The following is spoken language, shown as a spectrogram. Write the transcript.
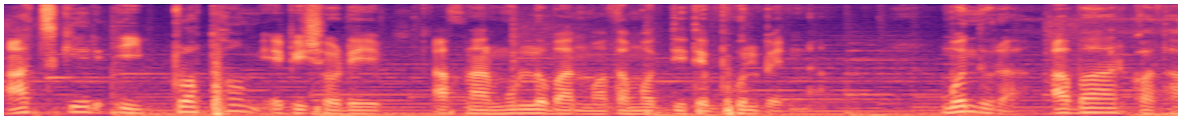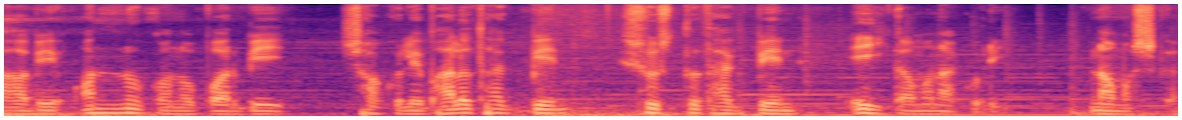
আজকের এই প্রথম এপিসোডে আপনার মূল্যবান মতামত দিতে ভুলবেন না। বন্ধুরা, আবার কথা হবে অন্য কোনো পর্বে। সকলে ভালো থাকবেন সুস্থ থাকবেন এই কামনা করি। নমস্কার।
